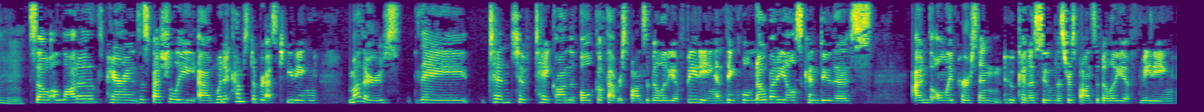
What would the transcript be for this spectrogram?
Mm-hmm. So a lot of parents, especially um, when it comes to breastfeeding, mothers, they tend to take on the bulk of that responsibility of feeding and think, well, nobody else can do this. I'm the only person who can assume this responsibility of feeding.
